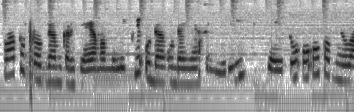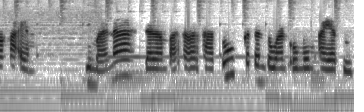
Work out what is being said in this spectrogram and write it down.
suatu program kerja yang memiliki undang-undangnya sendiri, yaitu UU Pemilwa KM, di mana dalam pasal 1 ketentuan umum ayat 7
